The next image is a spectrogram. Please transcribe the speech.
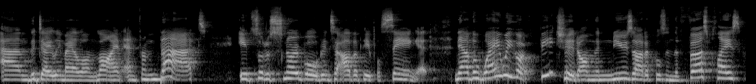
and the Daily Mail Online, and from that, it sort of snowballed into other people seeing it. Now, the way we got featured on the news articles in the first place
